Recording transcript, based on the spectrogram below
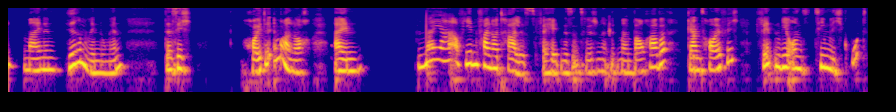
hm. meinen Hirnwindungen, dass ich heute immer noch ein, naja, auf jeden Fall neutrales Verhältnis inzwischen mit meinem Bauch habe. Ganz häufig finden wir uns ziemlich gut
